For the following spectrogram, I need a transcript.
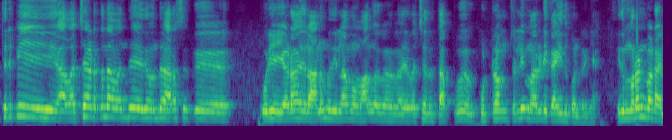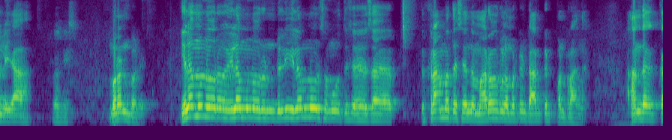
திருப்பி வச்ச இடத்துல வந்து இது வந்து அரசுக்கு உரிய இடம் இதுல அனுமதி இல்லாம வாங்க வச்சது தப்பு குற்றம் சொல்லி மறுபடியும் கைது பண்றீங்க. இது முரண்பாடா இல்லையா? ஓகே. முரண்பாடு. இளமனூர் இளமனூர்னு சொல்லி இளமனூர் சமூகத்தை கிராமத்தை சேர்ந்த மறவர்களை மட்டும் டார்கெட் பண்றாங்க. அந்த க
